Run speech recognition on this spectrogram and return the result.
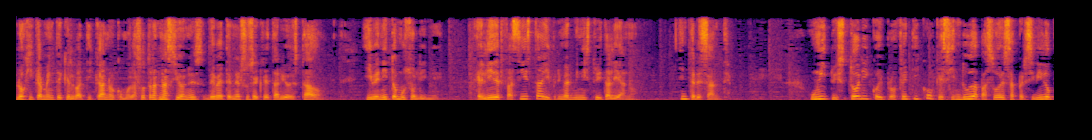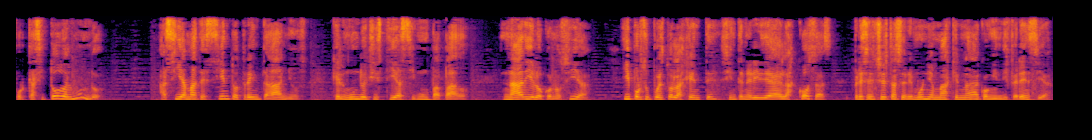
Lógicamente que el Vaticano, como las otras naciones, debe tener su secretario de Estado. Y Benito Mussolini, el líder fascista y primer ministro italiano. Interesante. Un hito histórico y profético que sin duda pasó desapercibido por casi todo el mundo. Hacía más de 130 años que el mundo existía sin un papado. Nadie lo conocía. Y por supuesto la gente, sin tener idea de las cosas, presenció esta ceremonia más que nada con indiferencia.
